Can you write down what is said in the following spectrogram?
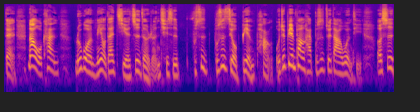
对，那我看如果没有在节制的人，其实不是不是只有变胖，我觉得变胖还不是最大的问题，而是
